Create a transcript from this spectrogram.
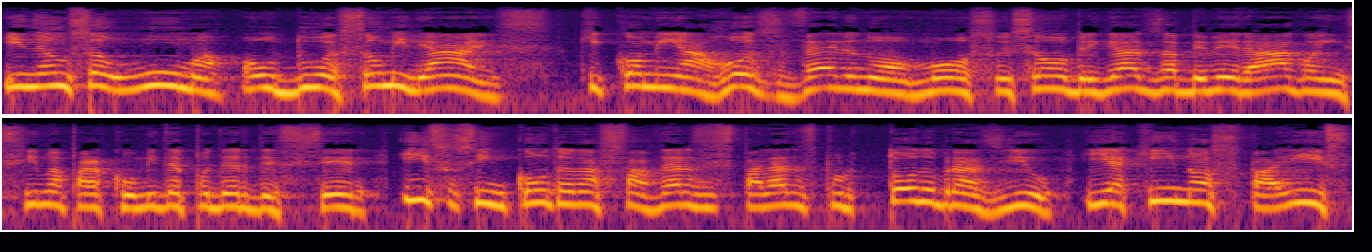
e não são uma ou duas, são milhares que comem arroz velho no almoço e são obrigados a beber água em cima para a comida poder descer. Isso se encontra nas favelas espalhadas por todo o Brasil. E aqui em nosso país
